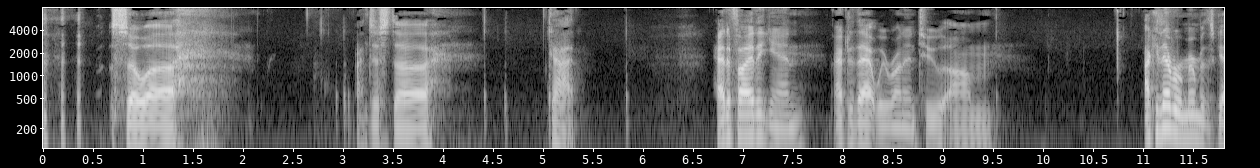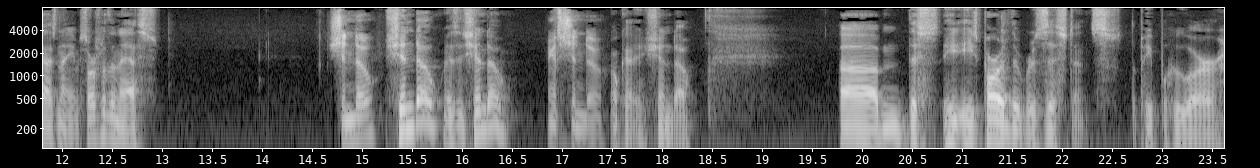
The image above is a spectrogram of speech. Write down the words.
so, uh, I just, uh, God, had to fight again. After that, we run into, um, I can never remember this guy's name. Starts with an S. Shindo? Shindo? Is it Shindo? I think it's Shindo. Okay, Shindo. Um, this he, he's part of the resistance. The people who are,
